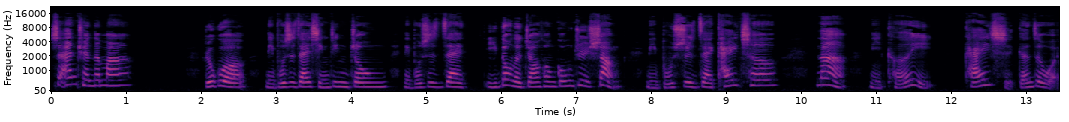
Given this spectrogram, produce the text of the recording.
是安全的吗？如果你不是在行进中，你不是在移动的交通工具上，你不是在开车，那你可以开始跟着我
